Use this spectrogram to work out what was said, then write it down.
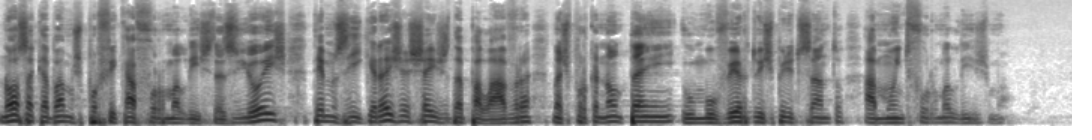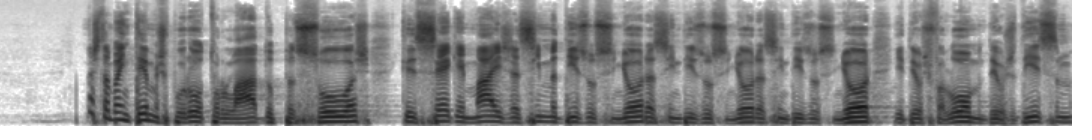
nós acabamos por ficar formalistas. E hoje temos igrejas cheias da palavra, mas porque não têm o mover do Espírito Santo, há muito formalismo. Mas também temos, por outro lado, pessoas que seguem mais acima diz o Senhor, assim diz o Senhor, assim diz o Senhor, e Deus falou-me, Deus disse-me,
